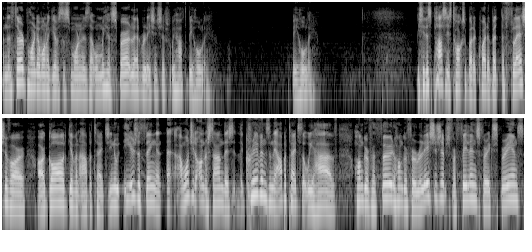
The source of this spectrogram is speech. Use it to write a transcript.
And the third point I want to give us this morning is that when we have spirit led relationships, we have to be holy. Be holy. You see, this passage talks about it quite a bit the flesh of our, our God given appetites. You know, here's the thing, and I want you to understand this the cravings and the appetites that we have hunger for food, hunger for relationships, for feelings, for experience,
